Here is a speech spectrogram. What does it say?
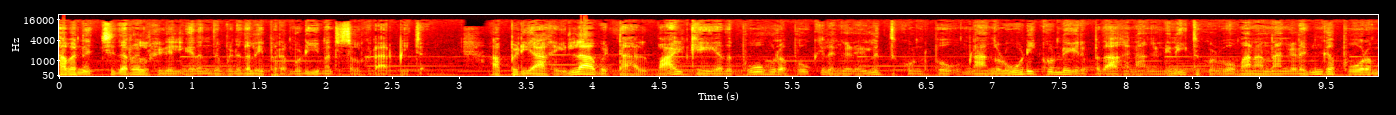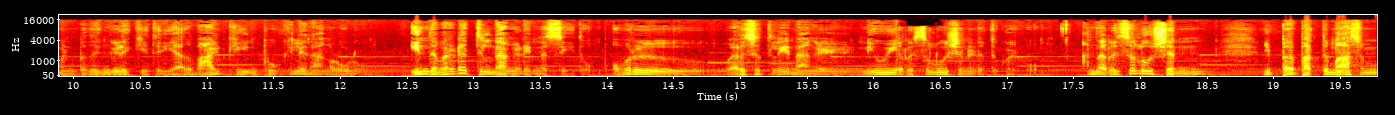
கவனச் சிதறல்களில் இருந்து விடுதலை பெற முடியும் என்று சொல்கிறார் பீட்டர். அப்படியாக இல்லாவிட்டால் வாழ்க்கையை அது போகிற போக்கில் எங்கள் இழுத்து கொண்டு போகும். நாங்கள் ஓடிக்கொண்டே இருப்பதாக நாங்கள் நினைத்துக் கொள்வோம். ஆனால் நாங்கள் எங்கே போகிறோம் என்பது எங்களுக்கே தெரியாது. வாழ்க்கையின் போக்கிலே நாங்கள் ஓடுவோம். இந்த வருடத்தில் நாங்கள் என்ன செய்தோம்? ஒவ்வொரு வருஷத்திலே நாங்கள் நியூ இயர் ரெசல்யூஷன் எடுத்துக்கொள்வோம். அந்த ரெசல்யூஷன் இப்போ பத்து மாதம்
